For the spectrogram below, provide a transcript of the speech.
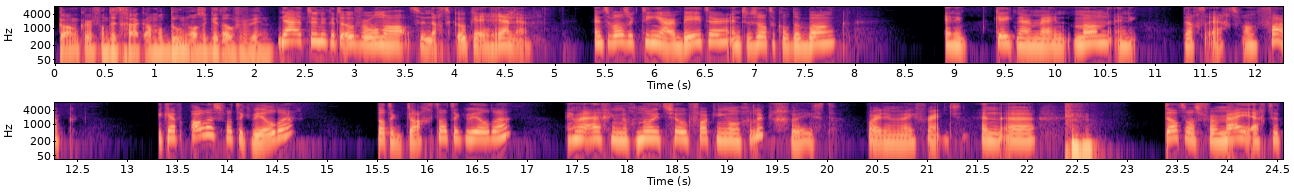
kanker van dit ga ik allemaal doen als ik dit overwin. nou, toen ik het overwonnen had, toen dacht ik, oké, rennen. En toen was ik tien jaar beter en toen zat ik op de bank. En ik keek naar mijn man en ik dacht echt van, fuck. Ik heb alles wat ik wilde, wat ik dacht dat ik wilde. Ik ben eigenlijk nog nooit zo fucking ongelukkig geweest. Pardon my French. En eh, dat was voor mij echt het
